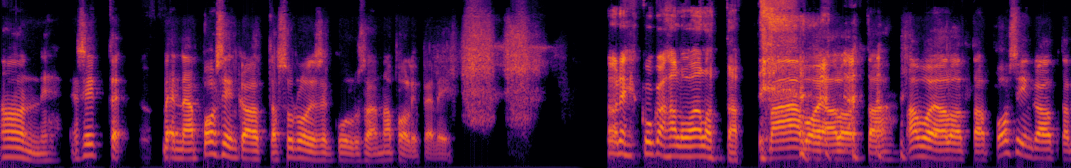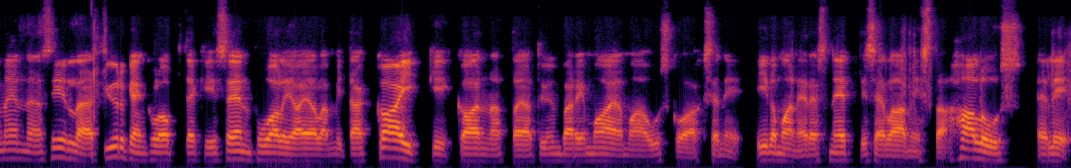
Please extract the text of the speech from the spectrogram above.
Onni. Ja sitten mennään posin kautta surullisen kuuluisaan Napoli-peliin. No niin, kuka haluaa aloittaa? Mä voin aloittaa. Mä voin aloittaa. Posin kautta mennään sillä, että Jürgen Klopp teki sen puoliajalla, mitä kaikki kannattajat ympäri maailmaa uskoakseni ilman edes nettiselaamista halus. Eli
